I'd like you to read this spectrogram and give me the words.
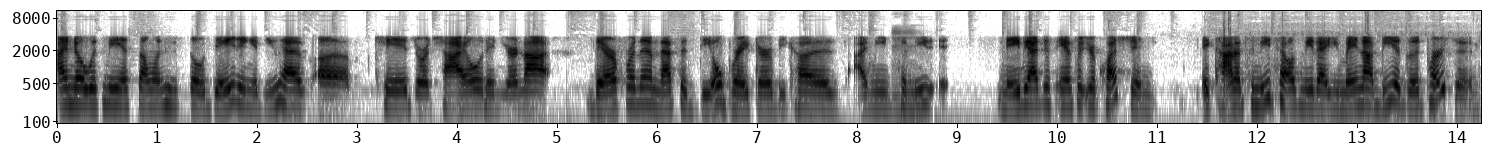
i know with me as someone who's still dating if you have uh, kids or a child and you're not there for them that's a deal breaker because i mean mm. to me maybe i just answered your question it kind of to me tells me that you may not be a good person.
